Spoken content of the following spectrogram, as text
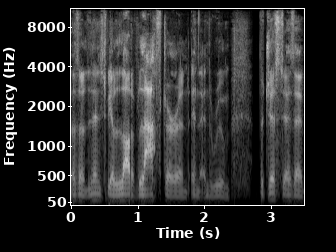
There tends to be a lot of laughter in, in, in the room. But just as a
